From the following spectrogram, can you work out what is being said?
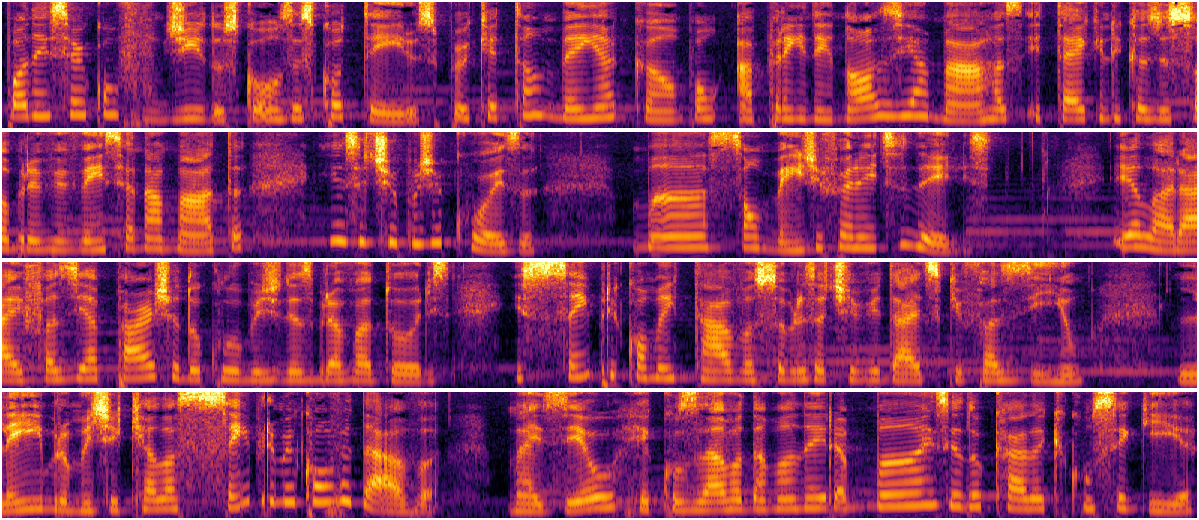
Podem ser confundidos com os escoteiros, porque também acampam, aprendem nós e amarras e técnicas de sobrevivência na mata e esse tipo de coisa, mas são bem diferentes deles. Elarai fazia parte do clube de desbravadores e sempre comentava sobre as atividades que faziam. Lembro-me de que ela sempre me convidava, mas eu recusava da maneira mais educada que conseguia.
